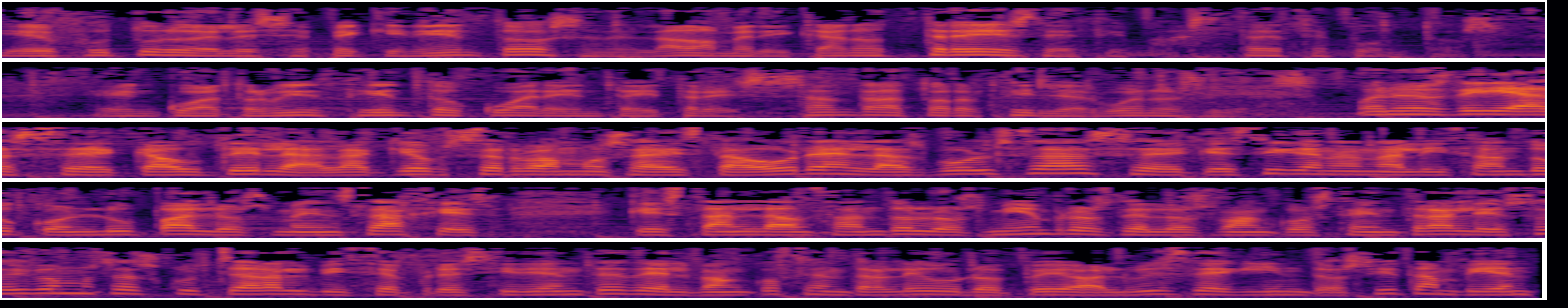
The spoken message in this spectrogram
y el futuro del SP500 en el lado americano 3 décimas, 13 puntos en 4.143. Sandra Torcillas, buenos días. Buenos días. Eh, cautela, la que observamos a esta hora en las bolsas eh, que siguen analizando con lupa los mensajes que están lanzando los miembros de los bancos centrales. Hoy vamos a escuchar al vicepresidente del Banco Central Europeo Europeo, a Luis de Guindos, y también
